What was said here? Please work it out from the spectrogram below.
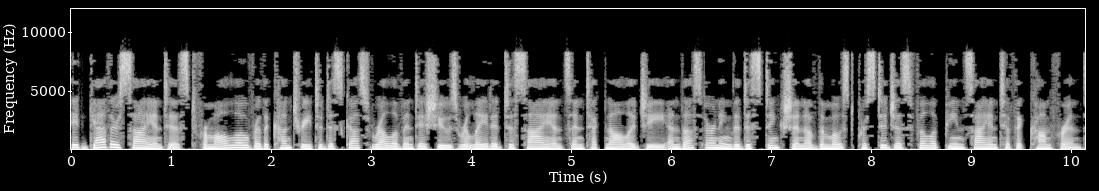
It gathers scientists from all over the country to discuss relevant issues related to science and technology and thus earning the distinction of the most prestigious Philippine scientific conference.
